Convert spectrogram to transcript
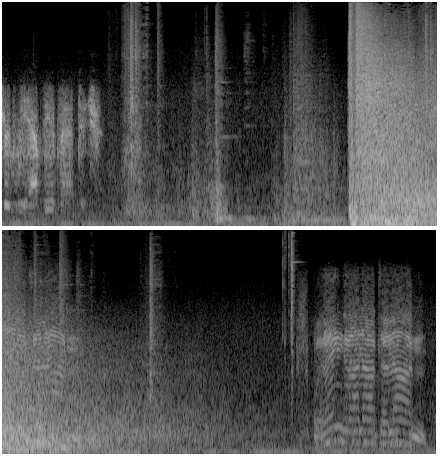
captured, we have the advantage. Laden!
